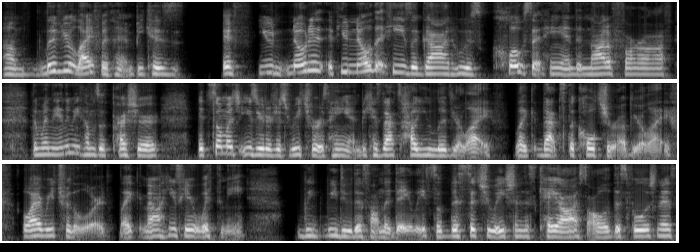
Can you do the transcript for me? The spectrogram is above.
um, live your life with Him because if you notice if you know that he's a god who is close at hand and not afar off then when the enemy comes with pressure it's so much easier to just reach for his hand because that's how you live your life. Like that's the culture of your life. Oh i reach for the lord. Like now he's here with me. We, we do this on the daily. So this situation this chaos all of this foolishness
